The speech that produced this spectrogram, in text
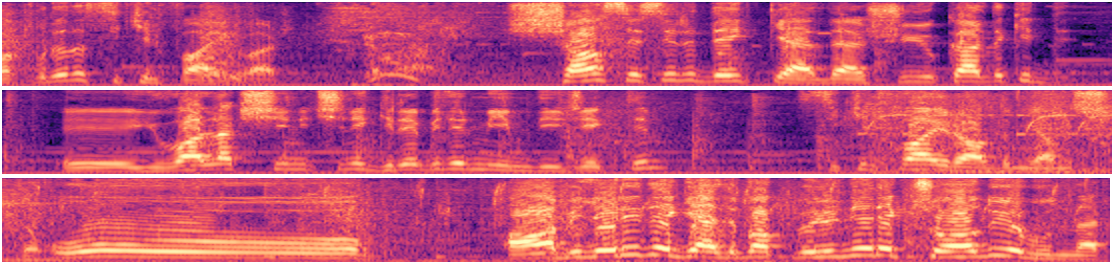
Bak burada da Skillfire var. Şans eseri denk geldi. Şu yukarıdaki e, yuvarlak şeyin içine girebilir miyim diyecektim. Skillfire aldım yanlışlıkla. Oo! Abileri de geldi. Bak bölünerek çoğalıyor bunlar.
